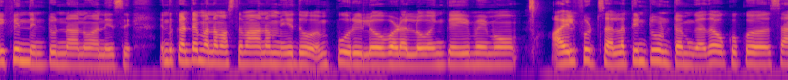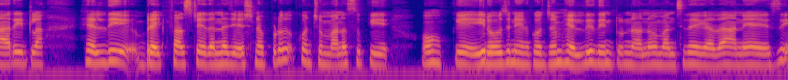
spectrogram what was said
టిఫిన్ తింటున్నాను అనేసి. ఎందుకంటే మనం అస్తమానం ఏదో పూరీలో వడలో ఇంకా ఏమేమో ఆయిల్ ఫుడ్స్ అలా తింటూ ఉంటాం కదా. ఒక్కొక్కసారి ఇట్లా హెల్దీ బ్రేక్ఫాస్ట్ ఏదైనా చేసినప్పుడు కొంచెం మనసుకి ఓకే ఈరోజు నేను కొంచెం హెల్దీ తింటున్నాను మంచిదే కదా అనేసి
